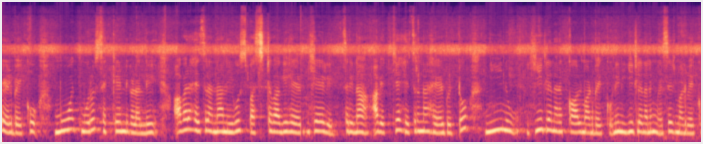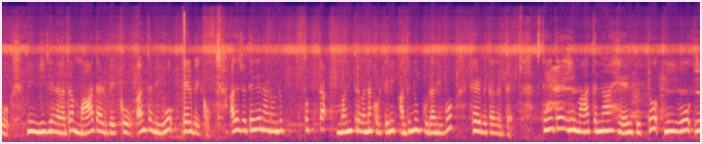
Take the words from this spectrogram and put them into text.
ಹೇಳಬೇಕು. ಮೂವತ್ತ್ಮೂರು ಸೆಕೆಂಡ್ಗಳಲ್ಲಿ ಅವರ ಹೆಸರನ್ನು ನೀವು ಸ್ಪಷ್ಟವಾಗಿ ಹೇಳಿ, ಸರಿನಾ? ಆ ವ್ಯಕ್ತಿಯ ಹೆಸರನ್ನು ಹೇಳಿಬಿಟ್ಟು ನೀನು ಈಗಲೇ ನನಗೆ ಕಾಲ್ ಮಾಡಬೇಕು, ನೀನು ಈಗಲೇ ನನಗೆ ಮೆಸೇಜ್ ಮಾಡಬೇಕು, ನೀನು ಈಗಲೇ ನನ್ನ ಹತ್ರ ಮಾತಾಡಬೇಕು ಅಂತ ನೀವು ಹೇಳಬೇಕು. ಅದರ ಜೊತೆಗೆ ನಾನು ಒಂದು ಪುಟ್ಟ ಮಂತ್ರವನ್ನು ಕೊಡ್ತೀನಿ ಅದನ್ನು ಕೂಡ ನೀವು ಹೇಳಬೇಕಾಗತ್ತೆ. ಸ್ನೇಹಿತರೆ, ಈ ಮಾತನ್ನು ಹೇಳಿಬಿಟ್ಟು ನೀವು ಈ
